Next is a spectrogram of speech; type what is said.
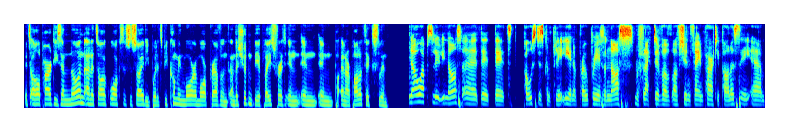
it's all parties and none, and it's all walks of society. But it's becoming more and more prevalent, and there shouldn't be a place for it in in in in our politics, Lynn. No, absolutely not. Uh, the the post is completely inappropriate and not reflective of, of Sinn Féin party policy. Um,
